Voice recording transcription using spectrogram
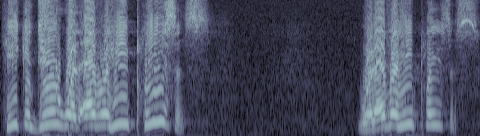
He can do whatever he pleases. Whatever he pleases.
